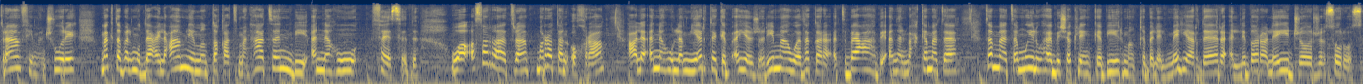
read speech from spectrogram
ترامب في منشوره مكتب المدعي العام لمنطقة منهاتن بأنه فاسد. وأصر ترامب مرة أخرى على أنه لم يرتكب أي جريمة وذكر أتباعه بأن المحكمة تم تمويلها بشكل كبير من قبل الملياردير الليبرالي جورج سوروس.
